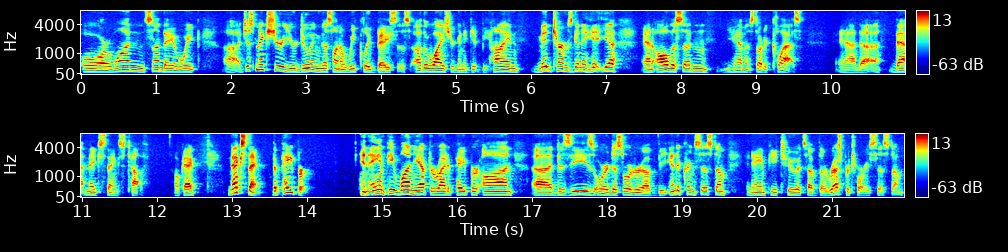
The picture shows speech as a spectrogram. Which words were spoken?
or one Sunday a week, uh, just make sure you're doing this on a weekly basis. Otherwise, you're going to get behind. Midterm's going to hit you, and all of a sudden, you haven't started class, and uh, that makes things tough. Okay. Next thing, the paper. In A&P1, you have to write a paper on uh, disease or disorder of the endocrine system. In A&P2, it's of the respiratory system.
